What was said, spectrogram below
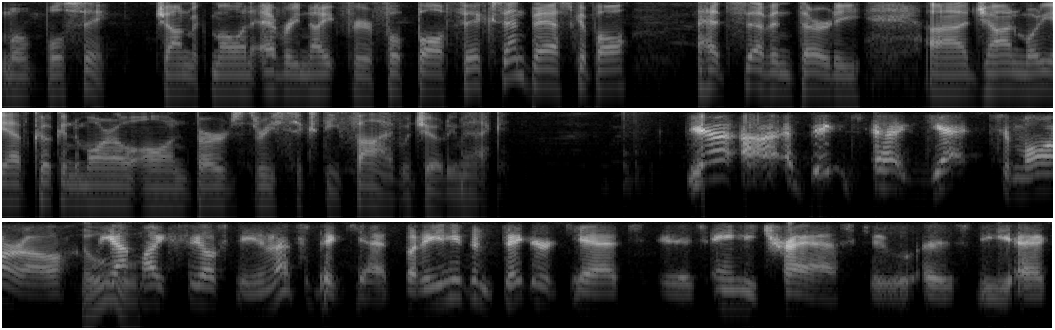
we'll we'll see. John McMullen every night for your football fix and basketball at 7:30. Uh, John, what do you have cooking tomorrow on Birds 365 with Jody Mack? Yeah, uh, a big uh, get tomorrow. Ooh. We got Mike Sielski, and that's a big get. But an even bigger get is Amy Trask, who is the ex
